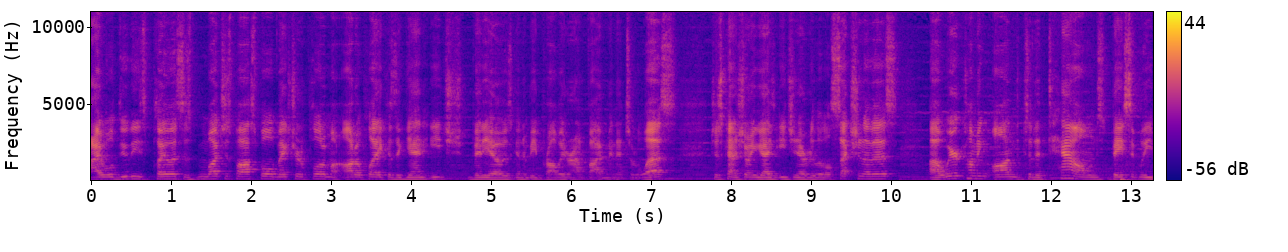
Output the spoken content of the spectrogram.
I will do these playlists as much as possible. Make sure to put them on autoplay because again, each video is going to be probably around 5 minutes or less. Just kind of showing you guys each and every little section of this. Uh, we're coming on to the town's basically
